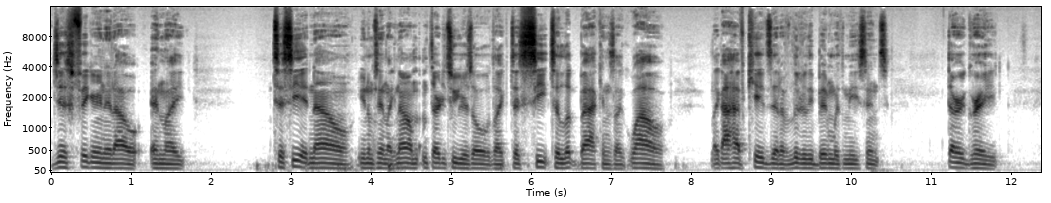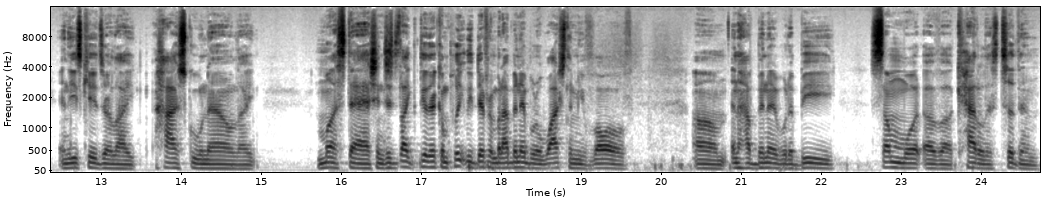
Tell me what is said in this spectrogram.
just figuring it out and like to see it now you know what i'm saying? Like now I'm, I'm 32 years old like to see to look back and it's like wow like i have kids that have literally been with me since third grade. And these kids are like high school now like mustache and just like they're completely different. But I've been able to watch them evolve, um, and have been able to be somewhat of a catalyst to them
